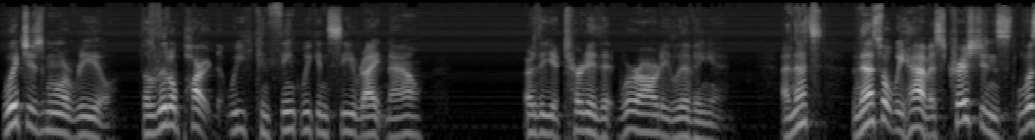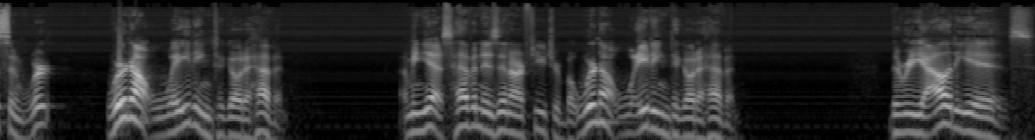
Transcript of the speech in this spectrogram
Which is more real? The little part that we can think we can see right now or the eternity that we're already living in? And that's and that's what we have as Christians. Listen, we're we're not waiting to go to heaven. I mean, yes, heaven is in our future, but we're not waiting to go to heaven. The reality is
